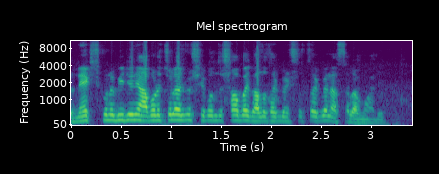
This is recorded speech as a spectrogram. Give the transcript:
তো নেক্সট কোনো ভিডিও নিয়ে আবারও চলে আসব, সে পর্যন্ত সবাই ভালো থাকবেন, সুস্থ থাকবেন, আসসালামু আলাইকুম।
